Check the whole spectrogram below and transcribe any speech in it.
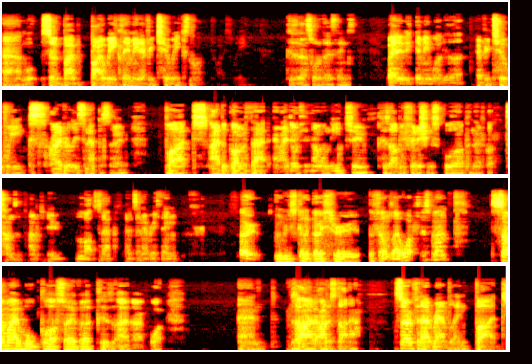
um, so by bi-weekly I mean every two weeks not because that's one of those things. Where I mean what every two weeks I'd release an episode. But I haven't gone with that and I don't think I will need to because I'll be finishing school up and I've got tons of time to do lots of episodes and everything. So I'm just going to go through the films I watched this month. Some I will gloss over because I don't what and so I'll, I'll just start now. Sorry for that rambling, but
